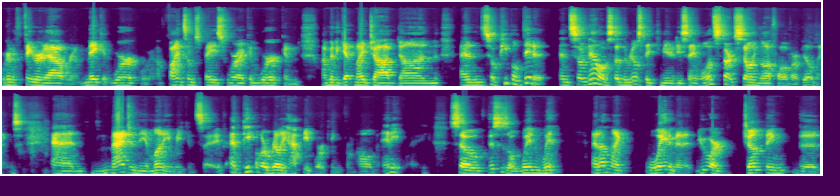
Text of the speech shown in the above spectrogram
we're going to figure it out we're going to make it work we're going to find some space where i can work and i'm going to get my job done. And so people did it And so now all of a sudden the real estate community is saying, well, let's start selling off all of our buildings and imagine the money we can save. And people are really happy working from home anyway. So this is a win win. And I'm like, wait a minute, you are jumping the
